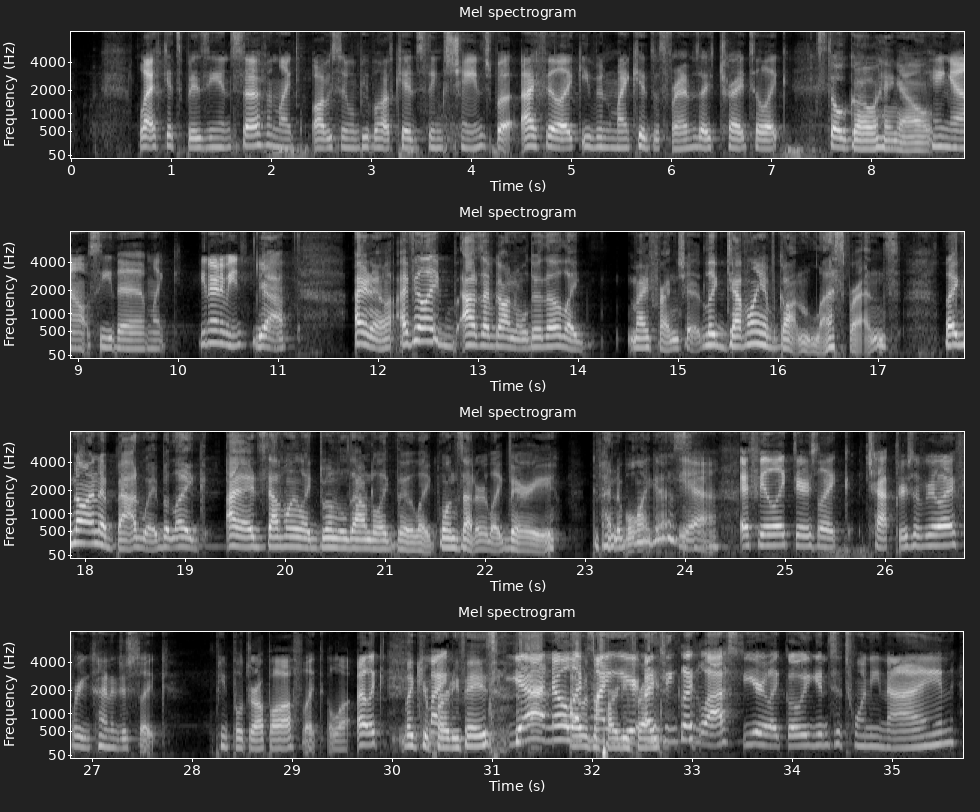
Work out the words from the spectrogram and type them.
life gets busy and stuff, and like obviously when people have kids, things change. But I feel like even my kids with friends, I try to like still go hang out. hang out, see them, like you know what I mean. Yeah. I don't know. I feel like as I've gotten older though, like my friendship like definitely have gotten less friends. Like not in a bad way, but like I it's definitely like dwindled down to like the like ones that are like very dependable, I guess. Yeah, I feel like there's like chapters of your life where you kind of just like people drop off like a lot. I like Like your my- party phase. Yeah, no, like my year. I think like last year, like going into 29,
